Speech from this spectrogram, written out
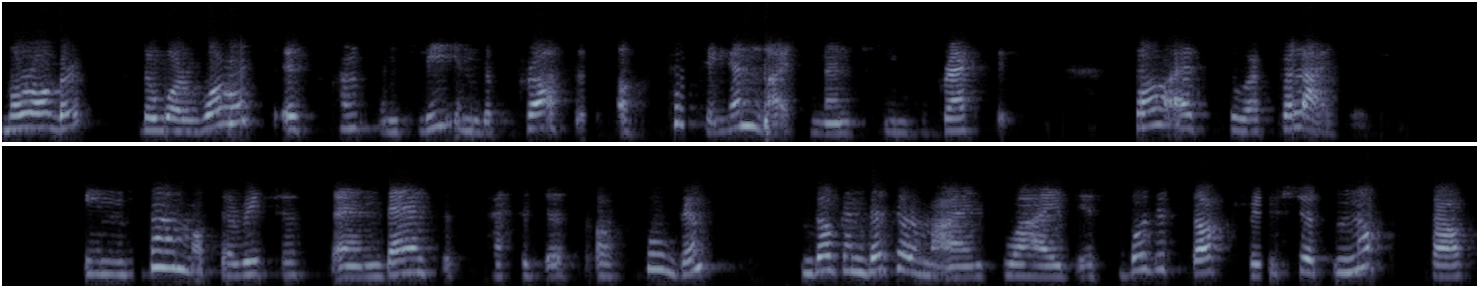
Moreover, the world is constantly in the process of putting enlightenment into practice so as to actualize it. In some of the richest and densest passages of Kuge, Dogen determines why this Buddhist doctrine should not stop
